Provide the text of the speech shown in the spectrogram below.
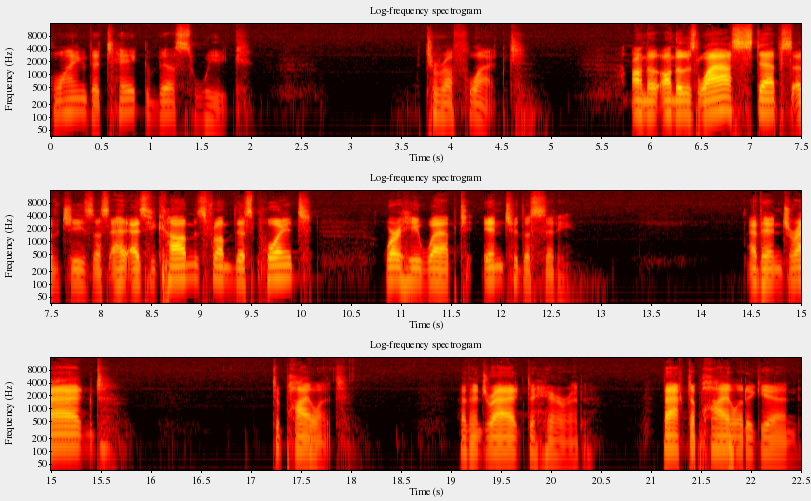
going to take this week to reflect on, the, on those last steps of Jesus as, as he comes from this point where he wept into the city and then dragged to Pilate and then dragged to Herod, back to Pilate again,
